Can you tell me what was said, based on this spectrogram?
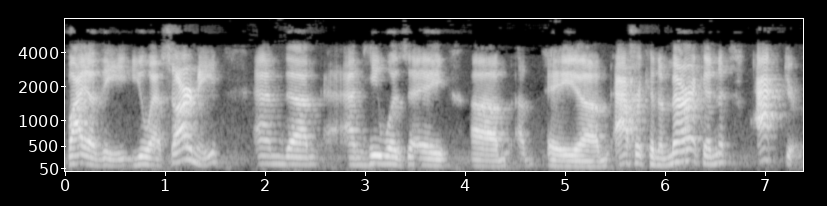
via the U.S. Army, and um, and he was a um, a, a um, African American actor.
